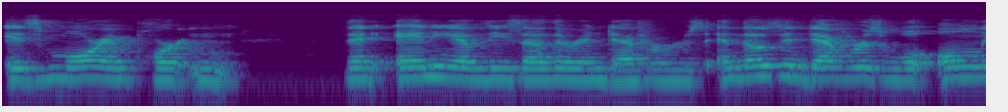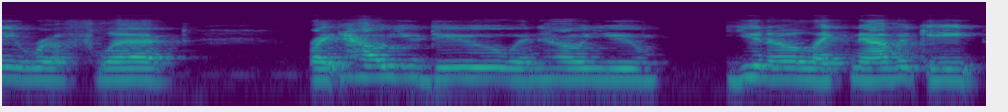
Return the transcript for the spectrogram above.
is more important than any of these other endeavors. And those endeavors will only reflect, right, how you do and how you, you know, like navigate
